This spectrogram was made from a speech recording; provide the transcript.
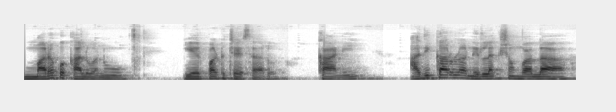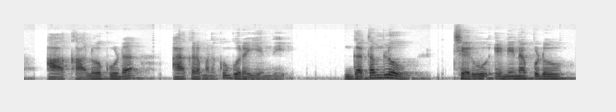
మరొక కాలువను ఏర్పాటు చేశారు. కానీ అధికారుల నిర్లక్ష్యం వల్ల ఆ కాలువ కూడా ఆక్రమణకు గురయ్యింది. గతంలో చెరువు ఎండినప్పుడు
